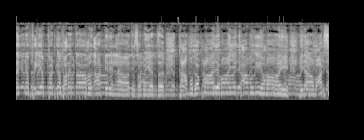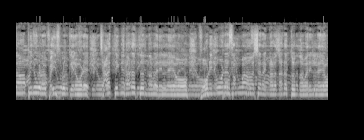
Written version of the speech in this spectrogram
തന്നെ പ്രിയപ്പെട്ട ഭർത്താവ് നാട്ടിലില്ലാത്ത സമയത്ത് കാമുകന്മാരുമായി കാമുകിയുമായി ഇതാ വാട്സാപ്പിലൂടെ ഫേസ്ബുക്കിലൂടെ ചാറ്റിംഗ് നടത്തുന്നവരില്ലയോ? ഫോണിലൂടെ സംഭാഷണങ്ങൾ നടത്തുന്നവരില്ലയോ?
